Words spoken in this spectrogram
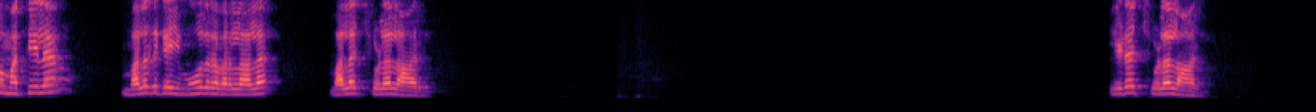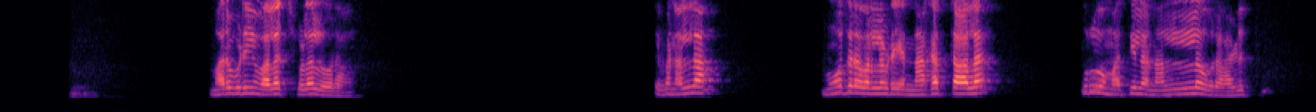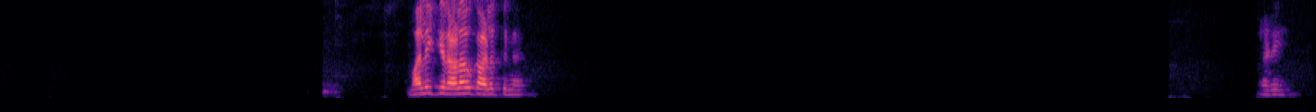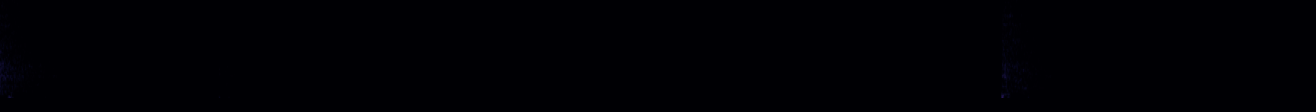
புருவ மத்தியில் வலது கை மோதிர வரலால வலச்சுழல் ஆறு. இடச்சுழல் ஆறு. மறுபடியும் வலச்சுழல் ஒரு ஆறு. இப்போ நல்லா மோதிர வரலுடைய நகத்தால உருவ மத்தியில் நல்ல ஒரு அழுத்து வலிக்கிற அளவுக்கு அழுத்துங்க. ரெடி.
